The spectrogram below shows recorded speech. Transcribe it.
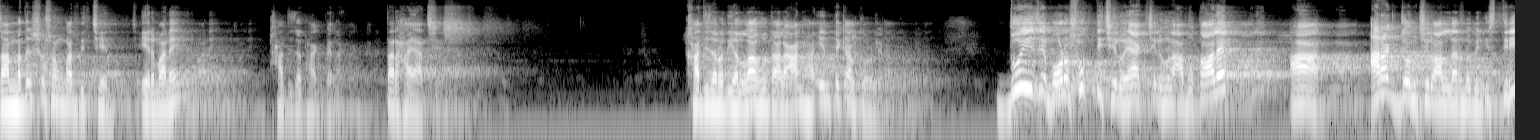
জান্নাতের সুসংবাদ দিচ্ছেন। এর মানে খাদিজা থাকবে না, তার হায়াত শেষ। খাদিজা রদি আল্লাহ তালা আনহা ইন্তেকাল করলেন। দুই যে বড় শক্তি ছিল, এক ছিল হলো আবু তালেব, আর আরেকজন ছিল আল্লাহর নবীর স্ত্রী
